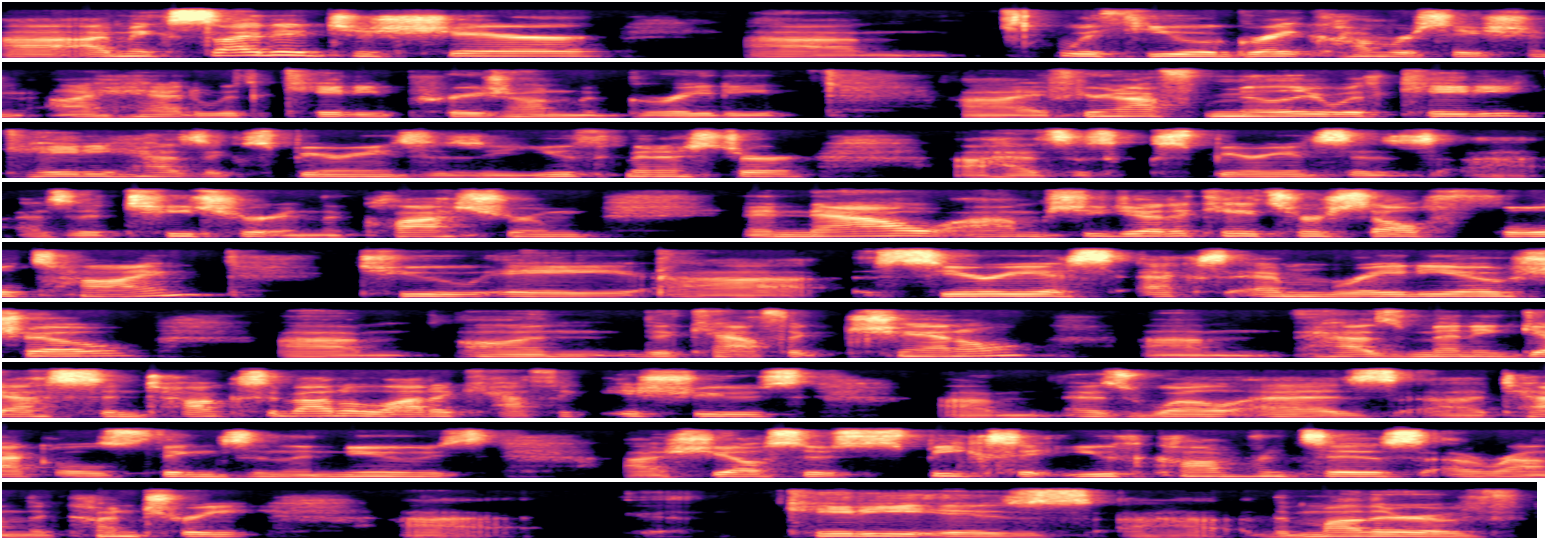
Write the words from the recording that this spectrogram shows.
Uh, I'm excited to share um, with you a great conversation I had with Katie Prejean McGrady. Uh, if you're not familiar with Katie, Katie has experience as a youth minister, uh, has experience as, uh, as a teacher in the classroom, and now um, she dedicates herself full time to a uh, Sirius XM radio show um, on the Catholic channel, um, has many guests and talks about a lot of Catholic issues, um, as well as uh, tackles things in the news. Uh, she also speaks at youth conferences around the country. Uh, Katie is uh, the mother of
